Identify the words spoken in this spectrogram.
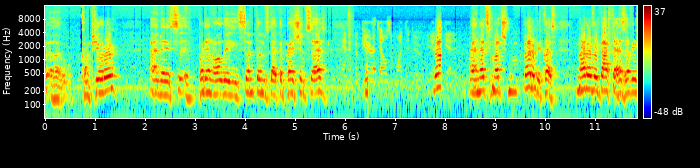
uh, computer and they s- put in all the symptoms that the patient says, And the computer tells them what to do. Yeah, Yeah. I get it. and that's much better because not every doctor has every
